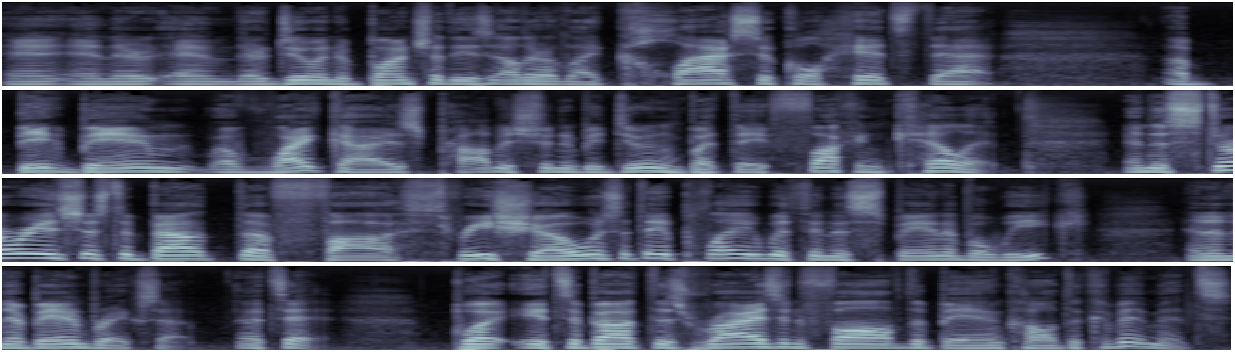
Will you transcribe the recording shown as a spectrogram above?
and, and they're and they're doing a bunch of these other like classical hits that a big band of white guys probably shouldn't be doing, but they fucking kill it. And the story is just about the three shows that they play within a span of a week, and then their band breaks up. That's it. But it's about this rise and fall of the band called The Commitments.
